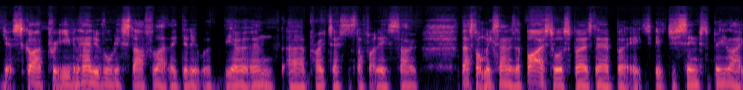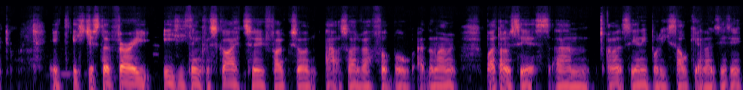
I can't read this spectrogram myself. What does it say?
yeah, Sky pretty even handed with all this stuff, like they did it with the Everton uh, protests and stuff like this. So that's not me saying there's a bias towards Spurs there, but it it just seems to be like it, it's just a very easy thing for Sky to focus on outside of our football at the moment. But I don't see it. Um, I don't see anybody sulking. I don't see any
